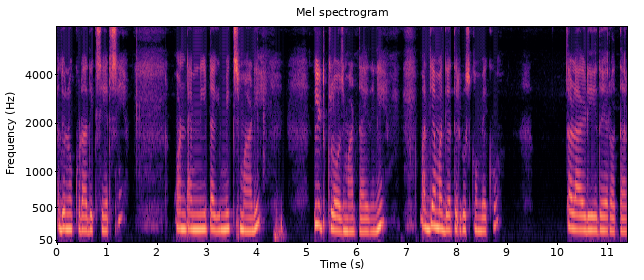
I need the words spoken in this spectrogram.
ಅದನ್ನು ಕೂಡ ಅದಕ್ಕೆ ಸೇರಿಸಿ ಒನ್ ಟೈಮ್ ನೀಟಾಗಿ ಮಿಕ್ಸ್ ಮಾಡಿ ಲಿಡ್ ಕ್ಲೋಸ್ ಮಾಡ್ತಾಯಿದ್ದೀನಿ ಮಧ್ಯ ಮಧ್ಯ ತಿರುಗಿಸ್ಕೊಬೇಕು. ತಳ ಹಿಡಿಯದೇ ಇರೋ ಥರ.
